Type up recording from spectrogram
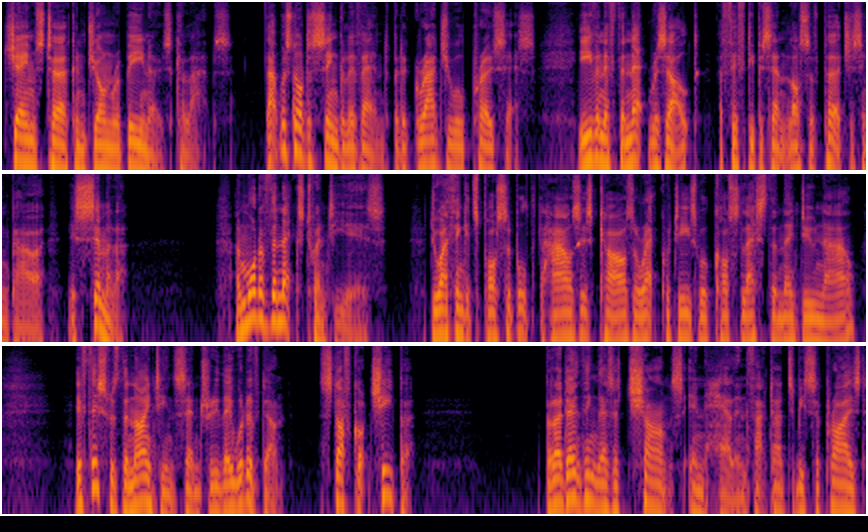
James Turk and John Rubino's collapse? That was not a single event, but a gradual process, even if the net result, a 50% loss of purchasing power, is similar. And what of the next 20 years? Do I think it's possible that houses, cars, or equities will cost less than they do now? If this was the 19th century, they would have done. Stuff got cheaper. But I don't think there's a chance in hell. In fact, I'd be surprised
